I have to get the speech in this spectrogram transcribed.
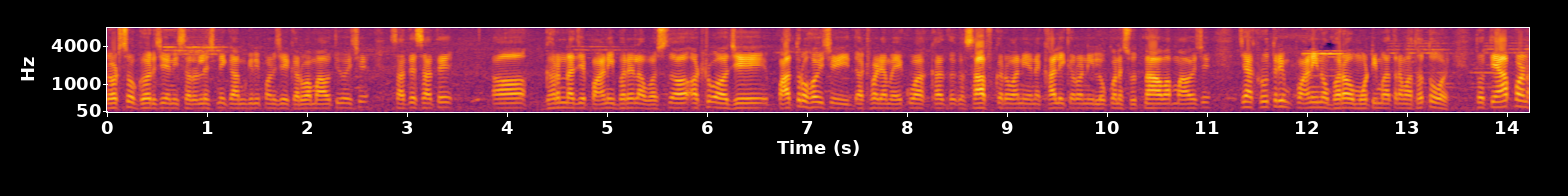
દોઢસો ઘર છે એની સર્વેલન્સની કામગીરી પણ જે કરવામાં આવતી હોય છે. સાથે સાથે ઘરના જે પાણી ભરેલા વસ્તુ જે પાત્રો હોય છે એ અઠવાડિયામાં એક વખત સાફ કરવાની અને ખાલી કરવાની લોકોને સૂચના આપવામાં આવે છે. જ્યાં કૃત્રિમ પાણીનો ભરાવ મોટી માત્રામાં થતો હોય, તો ત્યાં પણ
